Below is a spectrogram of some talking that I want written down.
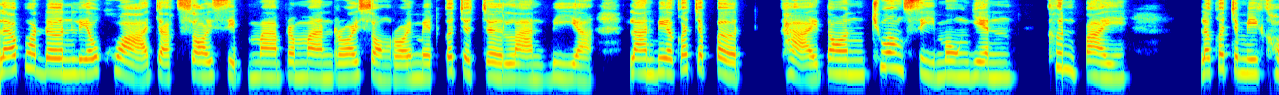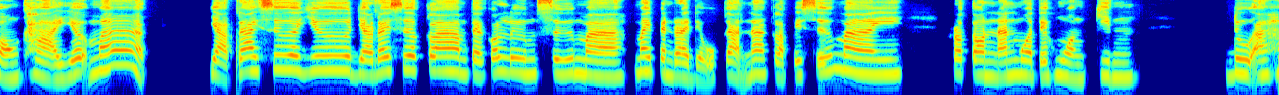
แล้วพอเดินเลี้ยวขวาจากซอยสิบมาประมาณร้อยสองร้อยเมตร ก็จะเจอลานเบียร์ลานเบียร์ก็จะเปิดขายตอนช่วงสี่โมงเย็นขึ้นไป แล้วก็จะมีของขายเยอะมาก อยากได้เสื้อยืด อยากได้เสื้อกล้าม แต่ก็ลืมซื้อมา ไม่เป็นไรเดี๋ยวโอกาสหน้ากลับไปซื้อใหม่ เพราะตอนนั้นมัวแต่ห่วงกิน ดูอาห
